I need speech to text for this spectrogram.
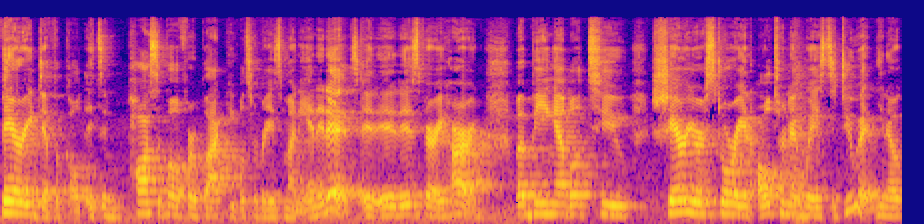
very difficult. It's impossible for Black people to raise money. And it is. It, it is very hard. But being able to share your story in alternate ways to do it, you know,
